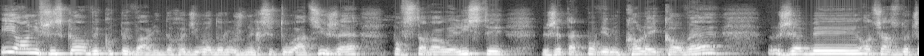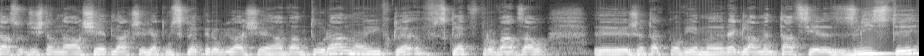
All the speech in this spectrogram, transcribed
i oni wszystko wykupywali. Dochodziło do różnych sytuacji, że powstawały listy, że tak powiem, kolejkowe, żeby od czasu do czasu gdzieś tam na osiedlach czy w jakimś sklepie robiła się awantura, no i w sklep wprowadzał, y, że tak powiem, reglamentację z listy,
